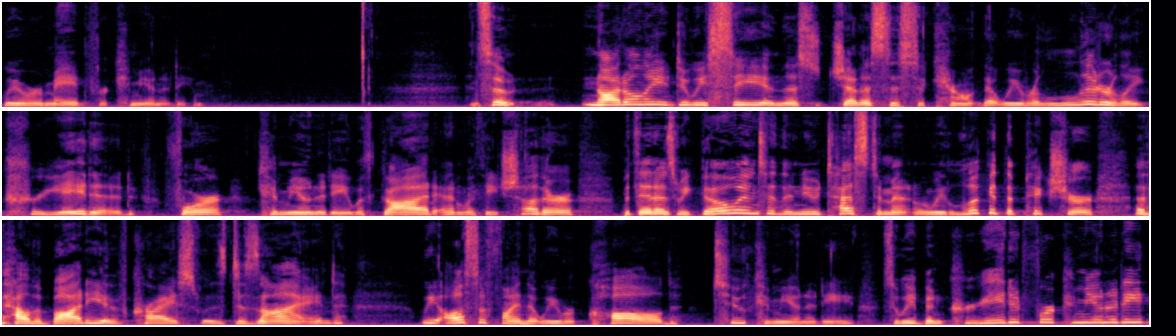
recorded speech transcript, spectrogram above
We were made for community. And so, not only do we see in this Genesis account that we were literally created for community with God and with each other, but then as we go into the New Testament and we look at the picture of how the body of Christ was designed, we also find that we were called to community. So we've been created for community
